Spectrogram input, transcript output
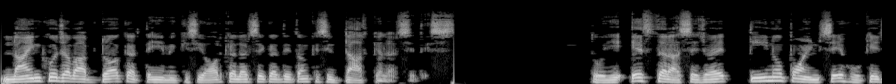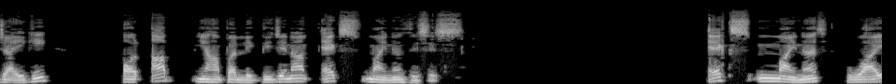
लाइन को जब आप ड्रॉ करते हैं, मैं किसी और कलर से कर देता हूँ, किसी डार्क कलर से दिस तो ये इस तरह से जो है तीनों पॉइंट से होके जाएगी। और आप यहाँ पर लिख दीजिए नाम x minus this is x minus y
